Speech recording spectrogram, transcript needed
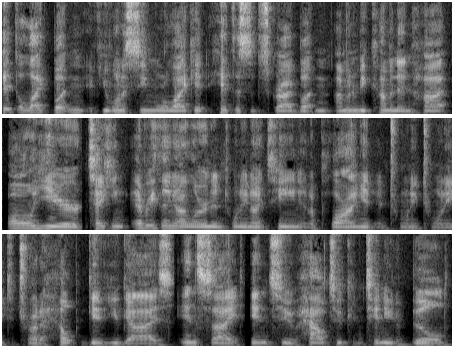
hit the like button. If you want to see more like it, hit the subscribe button. I'm going to be coming in hot all year, taking everything I learned in 2019 and applying it in 2020 to try to help give you guys insight into how to continue to build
